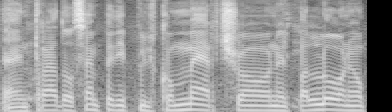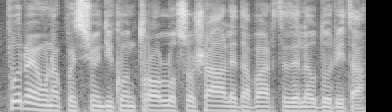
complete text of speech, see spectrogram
è entrato sempre di più il commercio nel pallone oppure è una questione di controllo sociale da parte delle autorità?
